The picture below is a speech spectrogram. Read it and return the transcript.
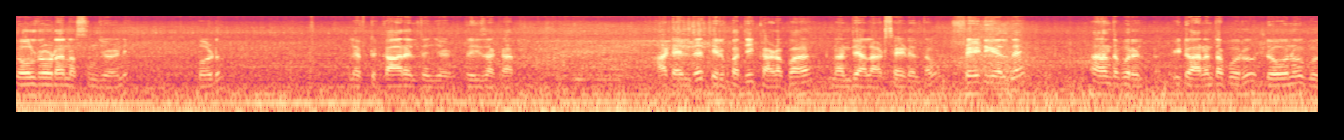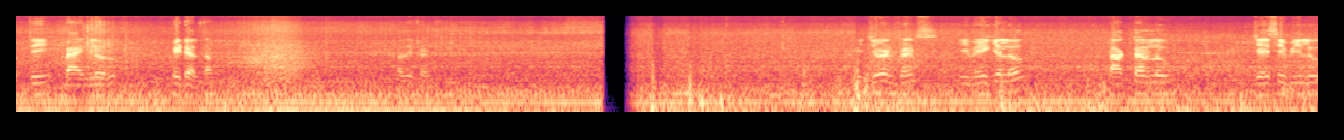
టోల్ రోడ్ అని వస్తుంది చూడండి. బోర్డు. లెఫ్ట్ కార్ వెళ్తుంది చూడండి ప్రీజా కార్. అటు వెళ్తే తిరుపతి కడప నంద్యాల అటు సైడ్ వెళ్తాం స్ట్రైట్కి వెళ్తే అనంతపూర్ వెళ్తాం. ఇటు అనంతపూరు డోను గుత్తి బెంగళూరు ఇటు వెళ్తాం. అది ఫ్రెండ్స్ ఇది చూడండి ఫ్రెండ్స్ ఈ వెహికల్ ట్రాక్టర్లు జేసీబీలు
